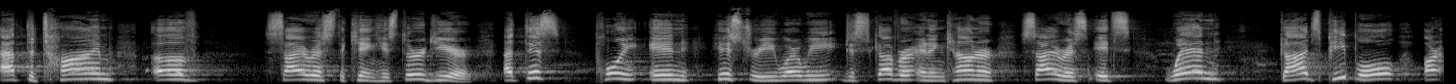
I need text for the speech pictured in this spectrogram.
at the time of Cyrus the king, his third year. At this point in history where we discover and encounter Cyrus, it's when God's people are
